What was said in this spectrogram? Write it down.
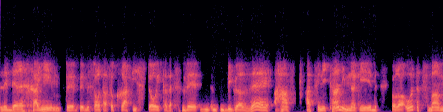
לדרך חיים במסורת הסוקרטי-סטואי כזה. ובגלל זה הציניקנים נגיד ראו את עצמם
